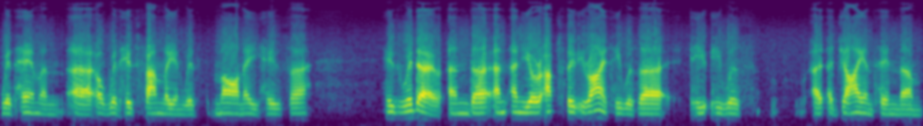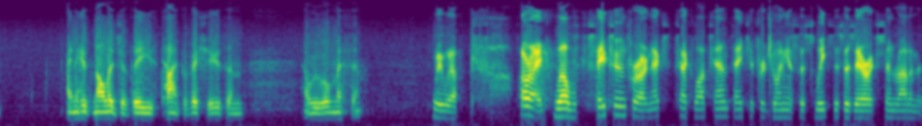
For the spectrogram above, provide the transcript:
with him and uh, or with his family and with Marnie, his uh, his widow. And uh, and and you're absolutely right. He was uh, he he was a, a giant in um, in his knowledge of these type of issues, and and we will miss him. We will. All right. Well, stay tuned for our next Tech Law 10. Thank you for joining us this week. This is Eric Sinrod in the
